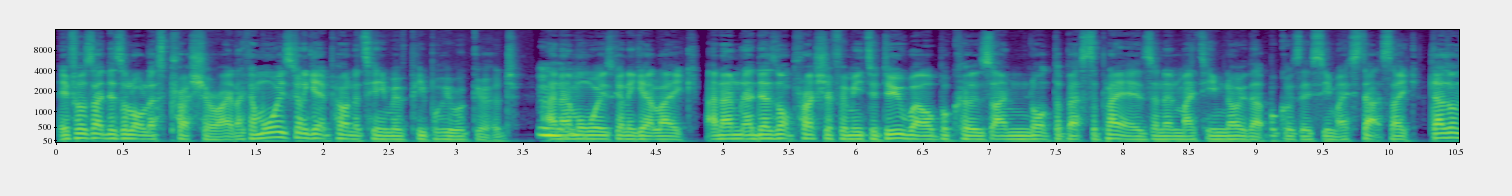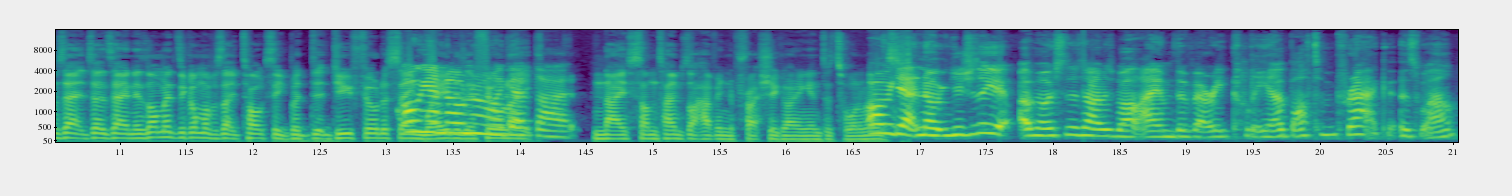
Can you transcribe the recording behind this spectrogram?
It feels like there's a lot less pressure, right? Like I'm always gonna get put on a team with people who are good, and I'm always gonna get like, and, I'm, and there's not pressure for me to do well because I'm not the best of players, and then my team know that because they see my stats. Like that's what I'm saying. I'm saying it's not meant to come off as like toxic, but do you feel the same Oh yeah, way? no, Does no, feel I like get that. nice sometimes not having the pressure going into tournaments? Oh yeah, no. Usually, uh, most of the time as well, I am the very clear bottom frag as well.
